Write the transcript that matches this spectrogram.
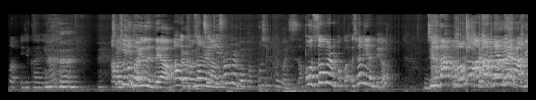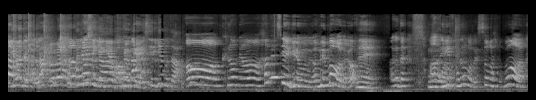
어 이제 가야 돼요? 아 조금 더 해도 된대요 아 감사합니다. 치킨 선물 뭐 받고 싶은 거 있어? 어 선물을 받고 선이한테요? 이런데 달라? 한 명씩 얘기해봐. 오케이, 오케이. 한 명씩 얘기해보자. 어 그러면 한 명씩 얘기해보면 아 멤버마다요? 네 아 근데 아. 이게 다른 거가 있어가지고 어잘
